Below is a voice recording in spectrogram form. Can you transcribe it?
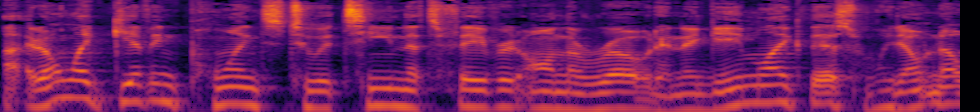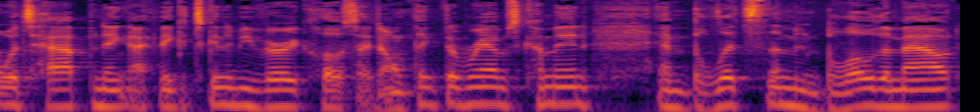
I don't like giving points to a team that's favored on the road. In a game like this, we don't know what's happening. I think it's going to be very close. I don't think the Rams come in and blitz them and blow them out.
